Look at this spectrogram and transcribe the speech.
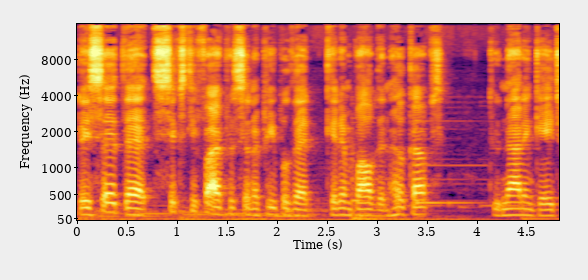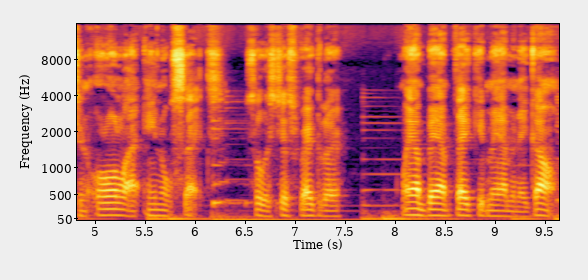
they said that 65% of people that get involved in hookups do not engage in oral or anal sex. So it's just regular wham bam, thank you, ma'am, and they're gone.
